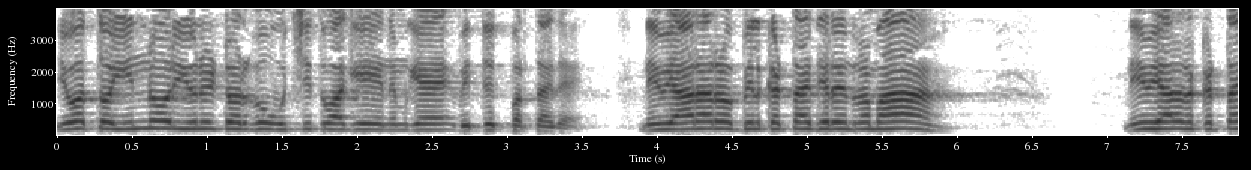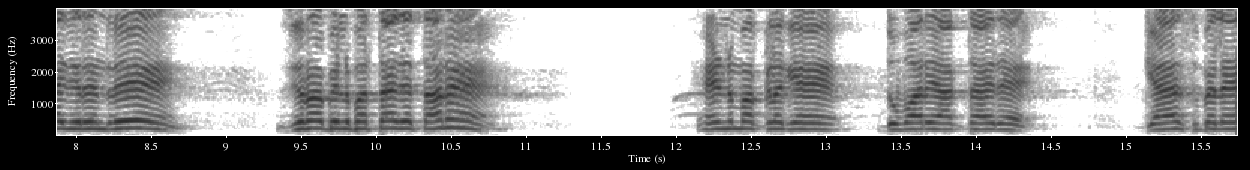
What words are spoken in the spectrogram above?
ಇವತ್ತು ಇನ್ನೂರು ಯೂನಿಟ್ ವರೆಗೂ ಉಚಿತವಾಗಿ ನಿಮ್ಗೆ ವಿದ್ಯುತ್ ಬರ್ತಾ ಇದೆ. ನೀವ್ ಯಾರು ಬಿಲ್ ಕಟ್ತಾ ಇದ್ದೀರೇನ್ರಮ್ಮ ನೀವ್ ಯಾರು ಕಟ್ತಾ ಇದ್ದೀರೇನ್ರಿ? ಜೀರೋ ಬಿಲ್ ಬರ್ತಾ ಇದೆ ತಾನೇ? ಹೆಣ್ಣು ಮಕ್ಕಳಿಗೆ ದುಬಾರಿ ಆಗ್ತಾ ಇದೆ. ಗ್ಯಾಸ್ ಬೆಲೆ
